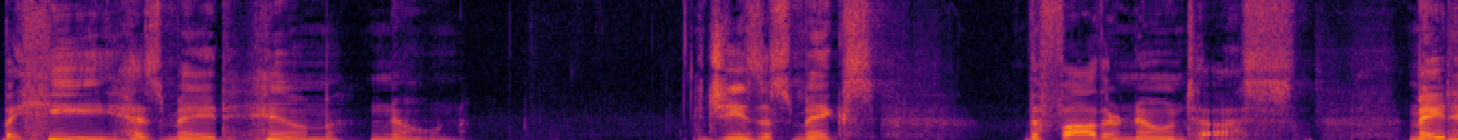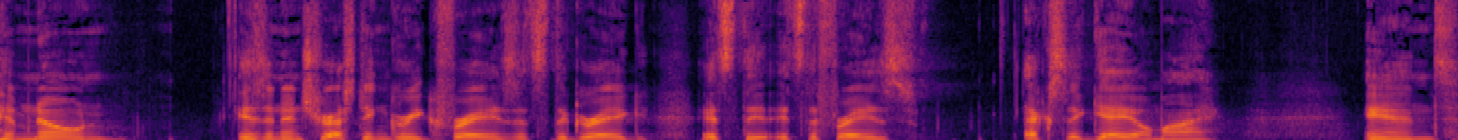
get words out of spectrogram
but he has made him known. Jesus makes the Father known to us, made him known is an interesting Greek phrase. It's the Greg, it's the, it's the phrase exegeomai. And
